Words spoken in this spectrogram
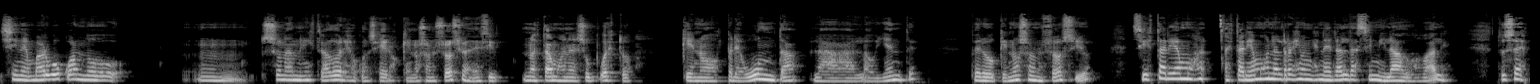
sin embargo, cuando son administradores o consejeros que no son socios, es decir, no estamos en el supuesto que nos pregunta la, la oyente, pero que no son socios, sí estaríamos, estaríamos en el régimen general de asimilados, ¿vale? Entonces,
